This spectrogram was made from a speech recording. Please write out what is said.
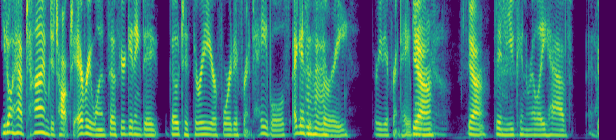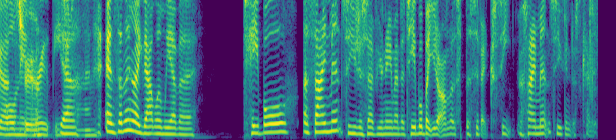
you don't have time to talk to everyone. So if you're getting to go to three or four different tables, I guess it's Mhm. three, three different tables. Yeah. Yeah. Then you can really have a Yeah, whole new true. group each Yeah. time. And something like that when we have a table assignment, so you just have your name at a table, but you don't have a specific seat assignment, so you can just kind of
